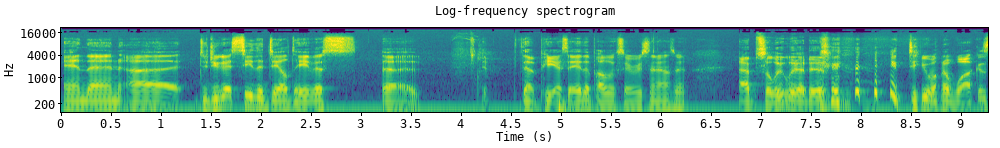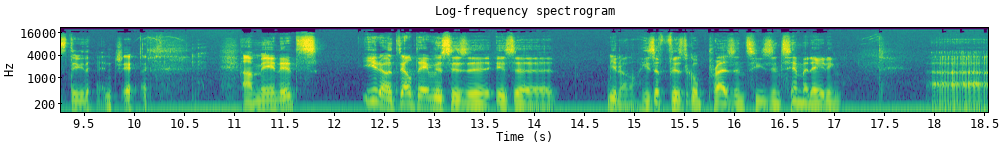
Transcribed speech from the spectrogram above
And then, uh, did you guys see the Dale Davis, uh, the PSA, the public service announcement? Absolutely, I did. Do you want to walk us through that, Jay? I mean, it's you know, Dale Davis is a is a you know he's a physical presence. He's intimidating, uh,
